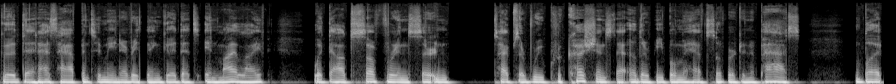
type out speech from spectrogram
good that has happened to me and everything good that's in my life without suffering certain types of repercussions that other people may have suffered in the past. But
